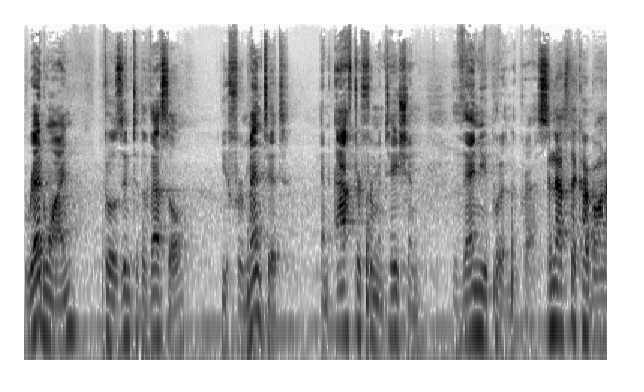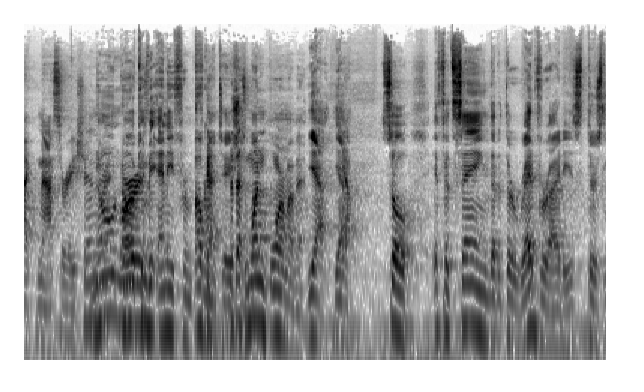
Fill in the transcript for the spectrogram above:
Red wine goes into the vessel, you ferment it, and after fermentation, then you put it in the press. And that's the carbonic maceration. no, right? no, Or it can be any from Okay, fermentation. but that's one form of it. Yeah, yeah, Yeah. So if it's saying that they're red varieties, there's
